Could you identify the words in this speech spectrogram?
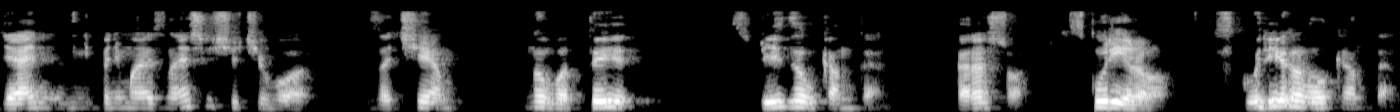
Я не понимаю, знаешь еще чего? Зачем? Ну вот ты спиздил контент, хорошо. Скурировал. Скурировал контент.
